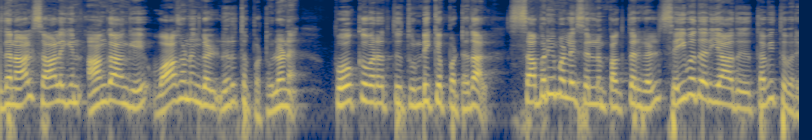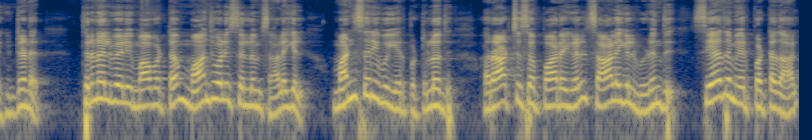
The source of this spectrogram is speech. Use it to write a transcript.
இதனால் சாலையின் ஆங்காங்கே வாகனங்கள் நிறுத்தப்பட்டுள்ளன. போக்குவரத்து துண்டிக்கப்பட்டதால் சபரிமலை செல்லும் பக்தர்கள் செய்வதறியாது தவித்து வருகின்றனர். திருநெல்வேலி மாவட்டம் மாஞ்சோலை செல்லும் சாலையில் மண் சரிவு ஏற்பட்டுள்ளது. ராட்சச பாறைகள் சாலையில் விழுந்து சேதம் ஏற்பட்டதால்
